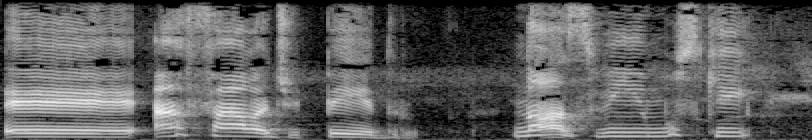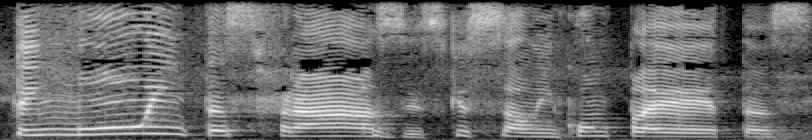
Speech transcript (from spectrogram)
é, a fala de Pedro, nós vimos que tem muitas frases que são incompletas.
